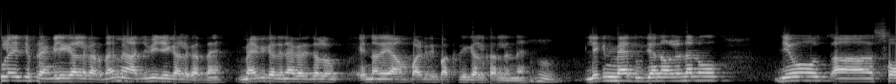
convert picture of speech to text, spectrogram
ਕੋਲੇ ਚ ਫ੍ਰੈਂਕਲੀ ਗੱਲ ਕਰਦਾ ਮੈਂ ਅੱਜ ਵੀ ਜੇ ਗੱਲ ਕਰਦਾ ਮੈਂ ਵੀ ਕਦੇ ਨਾ ਕਦੇ ਚਲੋ ਇਹਨਾਂ ਦੇ ਆਮ ਪਾਰਟੀ ਦੇ ਪੱਖ ਦੀ ਗੱਲ ਕਰ ਲੈਂਦਾ। ਲੇਕਿਨ ਮੈਂ ਦੂਜਿਆਂ ਨਾਲ ਇਹਨਾਂ ਨੂੰ ਜੇ ਉਹ 100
